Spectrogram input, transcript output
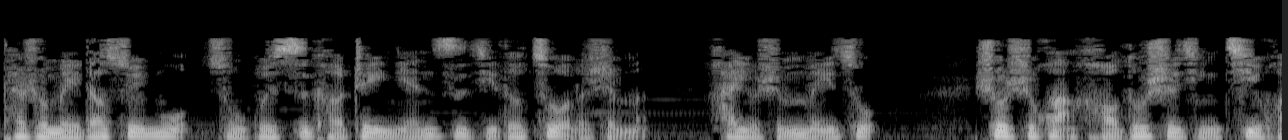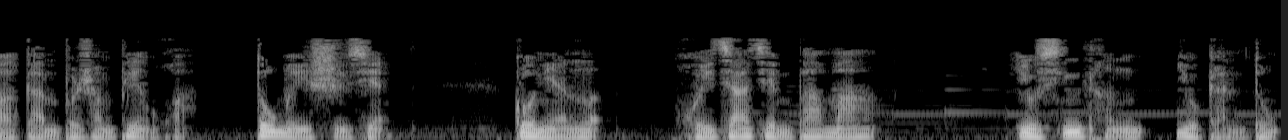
他说，每到岁末，总会思考这一年自己都做了什么，还有什么没做。说实话，好多事情计划赶不上变化，都没实现。过年了，回家见爸妈，又心疼又感动。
